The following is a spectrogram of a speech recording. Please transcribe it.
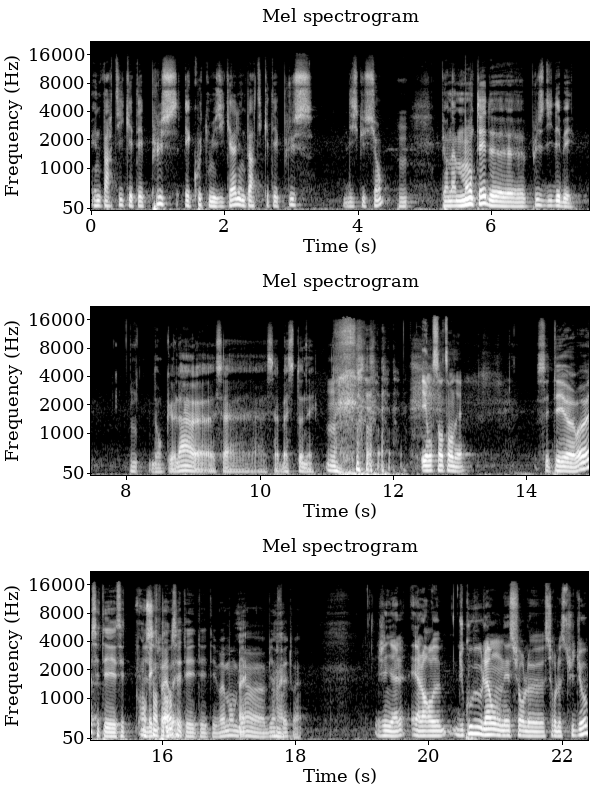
Une partie qui était plus écoute musicale, une partie qui était plus discussion. Mm. Puis on a monté de plus d'IDB. Mm. Donc euh, là, euh, ça, ça bastonnait. Et on s'entendait. C'était, euh, ouais, ouais, c'était, On l'expérience était, était- vraiment bien, Ouais. euh, bien Ouais. faite, ouais. Génial. Et alors, euh, du coup, là, on est sur le, sur le studio.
